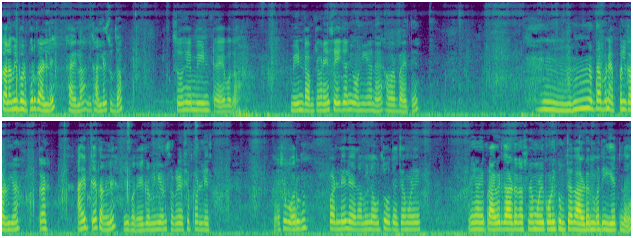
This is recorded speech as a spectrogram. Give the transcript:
काल मी भरपूर काढले खायला आणि खाल्लेसुद्धा सो हे मिंट आहे बघा. मिंट आमच्याकडे सेज आणि ओनियन आहे हर्ब आहे ते. आता आपण ॲप्पल काढूया. काढ. आहेत काय चांगले? हे बघा हे जमिनीवर सगळे असे पडलेत. असे वरून पडलेले आहेत. आम्ही नव्हतो त्याच्यामुळे. आणि हे प्रायव्हेट गार्डन असल्यामुळे कोणी तुमच्या गार्डनमध्ये येत नाही.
